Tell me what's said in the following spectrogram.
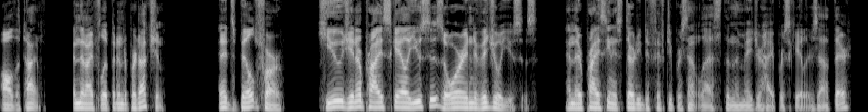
all the time. And then I flip it into production. And it's built for huge enterprise scale uses or individual uses. And their pricing is 30 to 50% less than the major hyperscalers out there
